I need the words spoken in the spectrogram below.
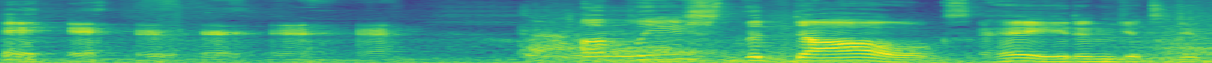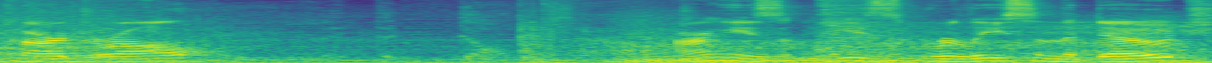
Unleash the dogs. Hey, he didn't get to do card draw. Alright, he's he's releasing the Doge.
